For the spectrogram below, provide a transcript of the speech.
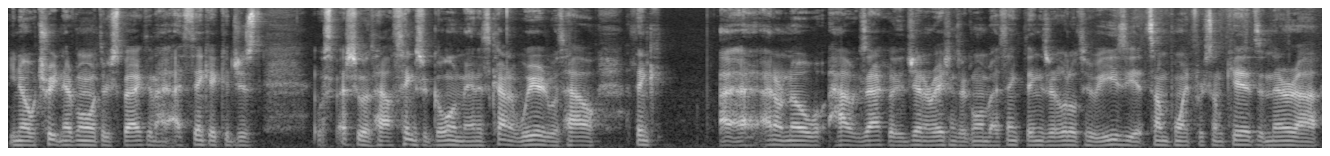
you know, treating everyone with respect. And I, I think it could just, especially with how things are going, man. It's kind of weird with how I think. I, I don't know how exactly the generations are going, but I think things are a little too easy at some point for some kids, and they're uh,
